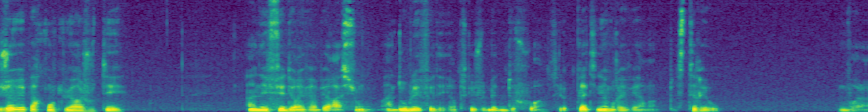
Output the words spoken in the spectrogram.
Je vais par contre lui rajouter un effet de réverbération, un double effet d'ailleurs, parce que je vais le mettre deux fois. C'est le Platinum Reverb stéréo. Voilà.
